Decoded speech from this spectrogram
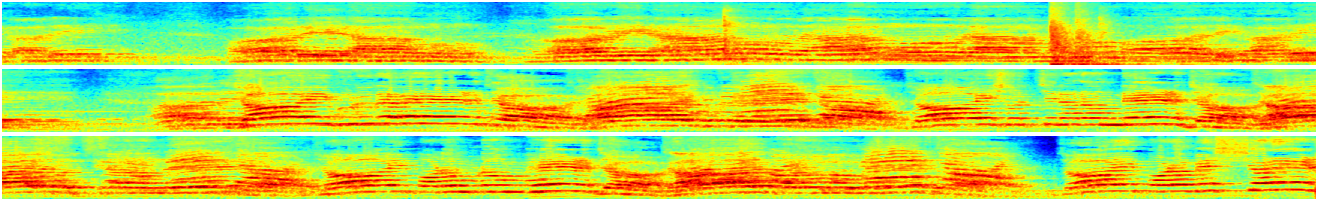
হরে হরে রাম হরে রাম রাম রাম। হরে হরে। জয় গুরুদেবের জয়। জয় গুরুদেবের জয়। জয় সচ্চিদানন্দের জয়। জয় সচ্চিদানন্দের জয়। জয় পরম ব্রহ্মের জয়। জয় পরম ব্রহ্মের জয়। জয় পরমেশ্বরের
